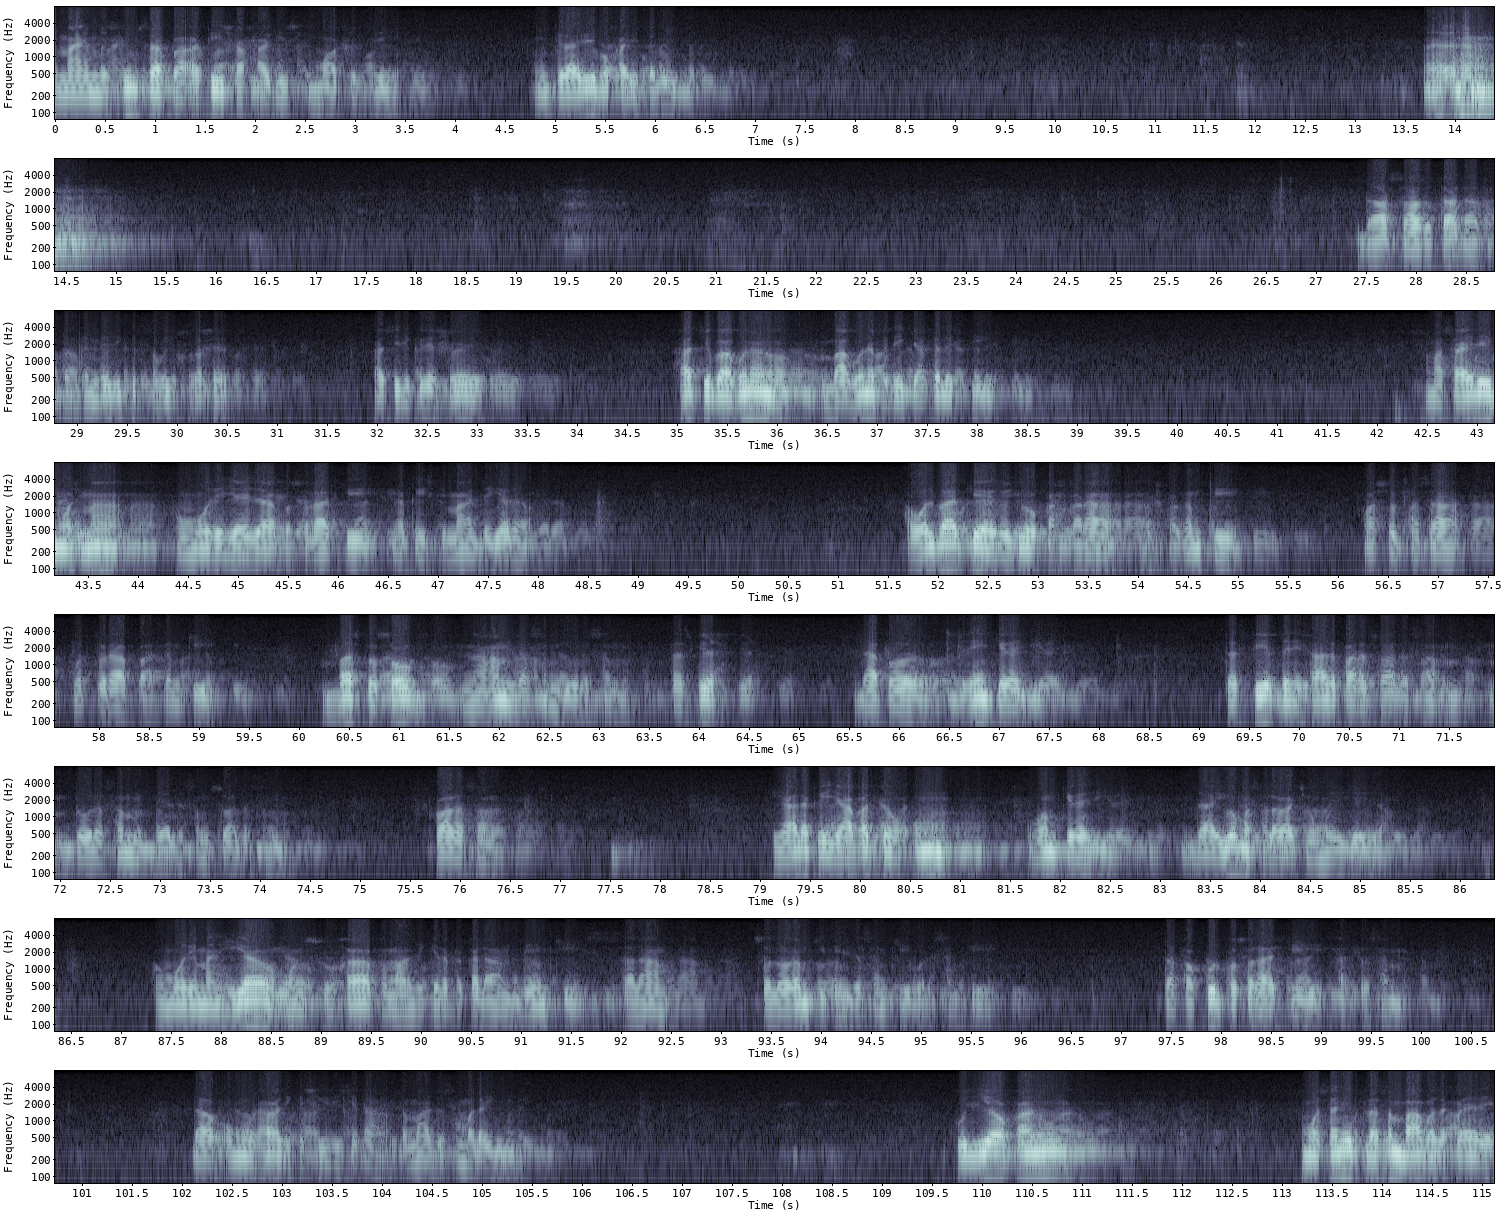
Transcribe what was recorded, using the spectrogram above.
امام مسلم صاحب په اتی شو احادیثو کی موافق دی انفرادی د بخاری څلور دی. دا آثار او تعداد په تندې ذکر سوی خدا خیر اسی ذکر شوی دی هر چې بابونه نو بابونه په دې کې اتلستی مسائل مهمه امور جایزه په صلات کې لکه استعمال دی یاده اول باب کې رجوع قهقرا او شپږم کې مسح الحصا والتراب په اتم کې بست صوب نهم لسم یولسم تسبیح دا په دریم کې راځي تصدیق د نساء لپاره سوال دولسم دولسم سوال دولسم شپاړسم یا لکه اجابت د ام وم کې راځي دا یو مسله وا چې امور جایزه امور منهیه او منسوخه په معنی کې لکه کلام دیم کې سلام سلورم کې پنځسم کې ورسم کې تفکر په صلات کې اتلسم دا امور هغه ذکر شوي دي چې دا د مازه ثم لایم دي کلیه او قانون مصنف لسم باب ذکر دی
